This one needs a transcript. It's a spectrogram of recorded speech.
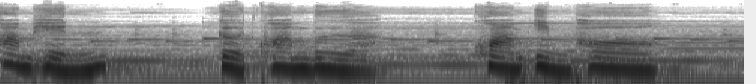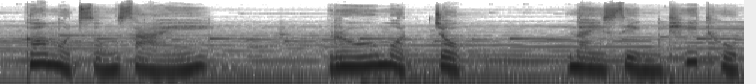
ความเห็น เกิดความเบื่อ ความอิ่มพอ ก็หมดสงสัย รู้หมดจบ ในสิ่งที่ถูก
